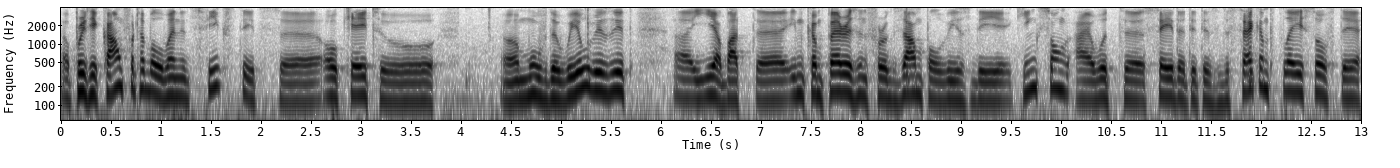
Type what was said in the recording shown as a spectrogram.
uh, pretty comfortable when it's fixed. It's okay to move the wheel with it. yeah, but in comparison, for example, with the Kingsong, I would say that it is the second place of the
